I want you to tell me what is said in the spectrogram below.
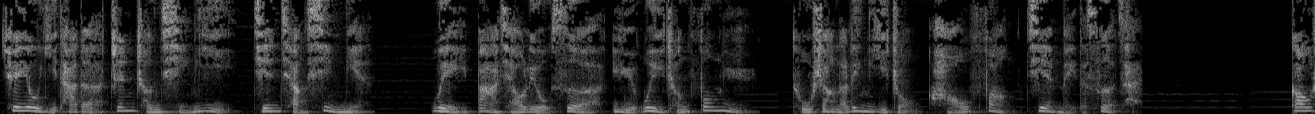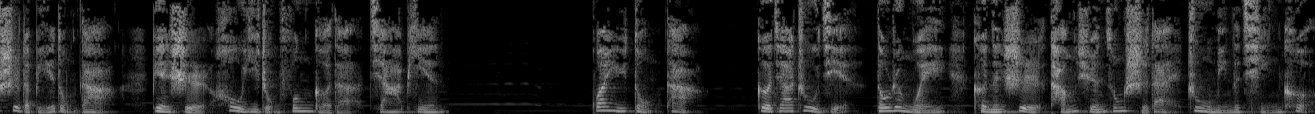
却又以他的真诚情谊、坚强信念。为灞桥柳色与渭城风雨涂上了另一种豪放健美的色彩。高适的《别董大》便是后一种风格的佳篇。关于董大，各家注解都认为可能是唐玄宗时代著名的琴客，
